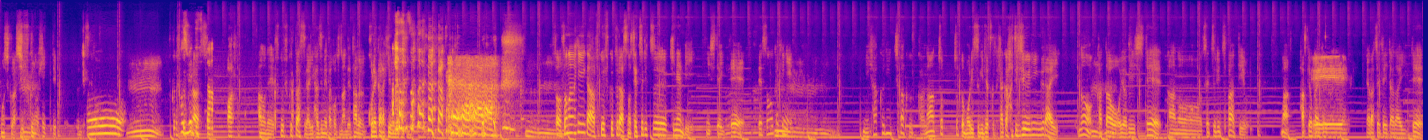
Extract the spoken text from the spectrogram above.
もしくは私服の日って言うんですけど、おお、うん。福初あのね、福福プラスが言い始めたことなんで、多分これから広げます。うんそうその日が福福プラスの設立記念日にしていて、でその時にうんうん200人近くかな、ちょちょっと盛りすぎですけど、180人ぐらいの方をお呼びして、あの設立パーティーを、まあ、発表会でえやらせていただいて、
